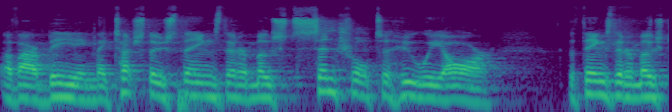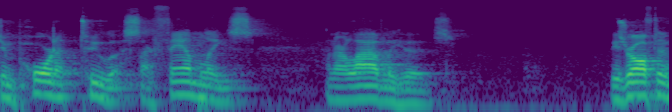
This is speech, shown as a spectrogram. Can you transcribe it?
of our being. They touch those things that are most central to who we are, the things that are most important to us, our families and our livelihoods. These are often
